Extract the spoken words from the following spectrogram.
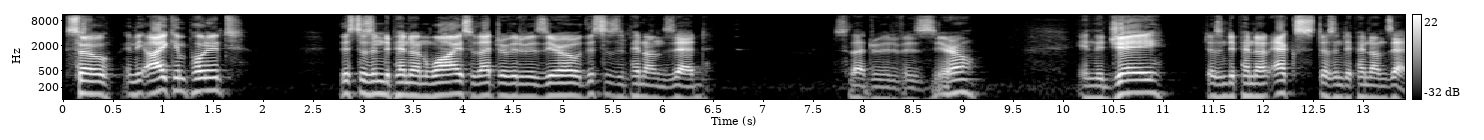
So in the i component, this doesn't depend on y, so that derivative is 0. This doesn't depend on z, so that derivative is 0. In the j, doesn't depend on x, doesn't depend on z.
